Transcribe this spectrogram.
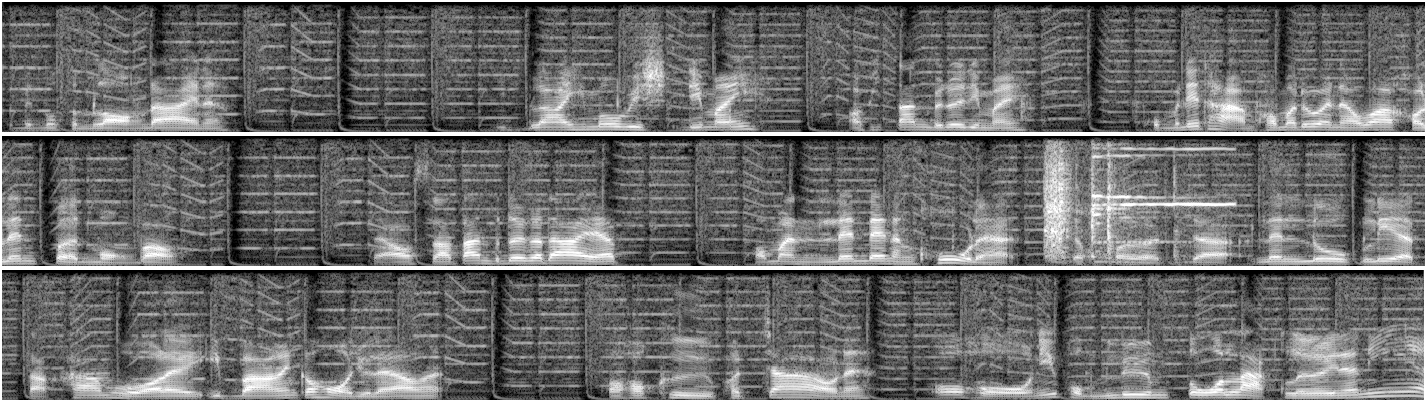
จะเป็นตัวสำรองได้นะ อิบราฮิโมวิชดีไหม เอาพี่ตั้นไปด้วยดีไหม ผมไม่ได้ถามเขามาด้วยนะว่าเขาเล่นเปิดหม่งเปล่า แต่เอาซาตันไปด้วยก็ได้ครับ เพราะมันเล่นได้ทั้งคู่เลยฮะ จะเปิดจะเล่นลูกเลียดตักข้ามหัวอะไร อิบบาแม่งก็โหดอยู่แล้วฮะ เพราะเขาคือพระเจ้านะ โอ้โห นี่ผมลืมตัวหลักเลยนะเนี่ย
